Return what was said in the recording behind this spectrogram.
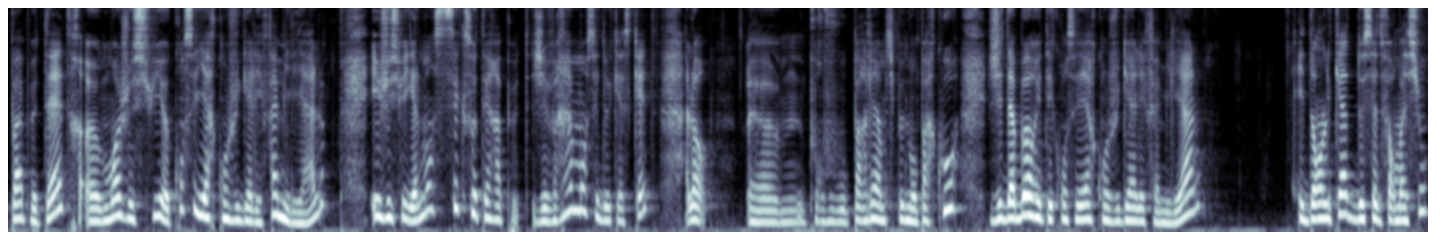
pas peut-être, euh, moi je suis conseillère conjugale et familiale et je suis également sexothérapeute. J'ai vraiment ces deux casquettes. Alors euh, pour vous parler un petit peu de mon parcours, j'ai d'abord été conseillère conjugale et familiale. Et dans le cadre de cette formation,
